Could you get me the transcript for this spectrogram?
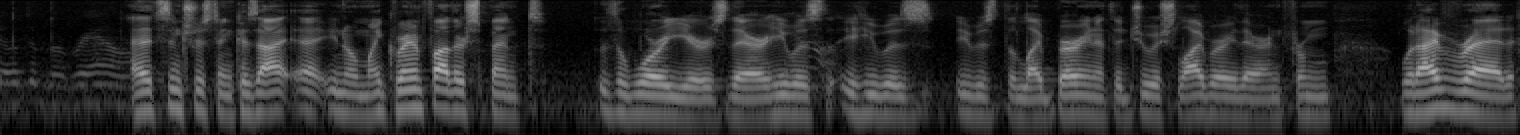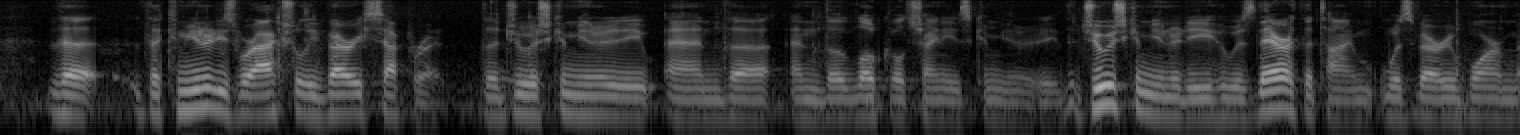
Their willingness to show them around. It's interesting because I, uh, you know, my grandfather spent the war years there. He was he was he was the librarian at the Jewish library there, and from what I've read, the the communities were actually very separate. The Jewish community and the and the local Chinese community. The Jewish community, who was there at the time, was very warm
